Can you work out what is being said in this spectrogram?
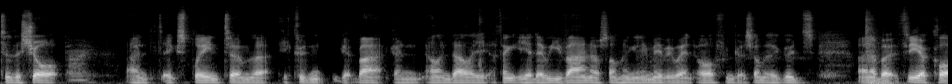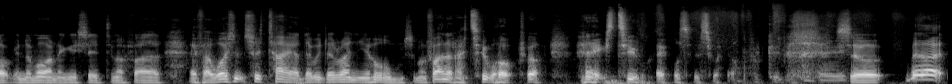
to the shop Aye. and explained to him that he couldn't get back. And Alan Daly, I think he had a wee van or something, and he maybe went off and got some of the goods. And about three o'clock in the morning, he said to my father, "If I wasn't so tired, I would have run you home." So my father had to walk for the next two miles as well. For. So, but that.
